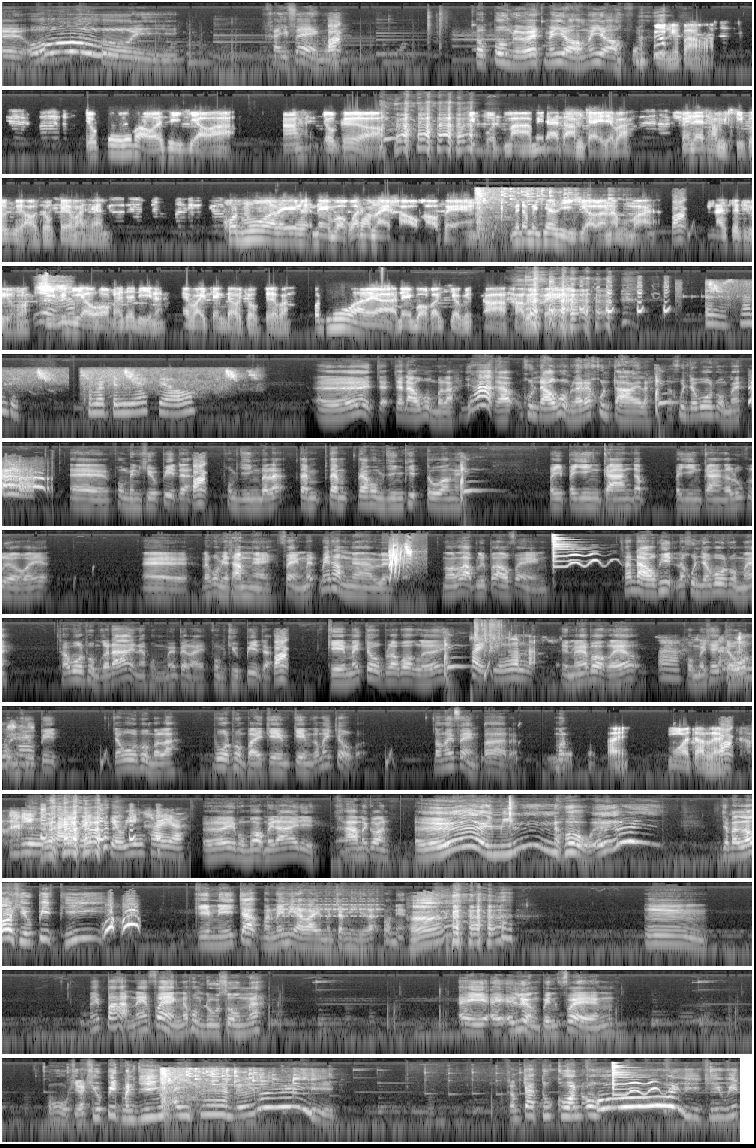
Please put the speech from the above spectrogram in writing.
อ โอ้ย ใครแฝงปัวะงตบปุ่มเลยเว้ย ไม่ยอม ไม่ยอม ปีนหรือเปล่าอะโจ๊กเกอร์หรือเปล่าวะสีเขียวอะฮะโจ๊กเกอร์เหรอหยิบบทมาไม่ได้ตามใจใช่ปะไม่ได้ทำคลิปก็คือเอาโจ๊กเกอร์มาแทนโคตรมั่วเลยไหนบอกว่าทำลายขาวขาวแฝง ไม่ต้องไปเชื่อสีเขียวแล้วนะผมว่าปังไม่น่าเชื่อถือว่ะคลิปวิดีโอออกน่าจะดีนะให้ไวแจ็คเดาโจ๊กเกอร์ปะโคตรมั่วเลยอะไหนบอกว่าเขียวเป็นอ่าขาวเป็นแฝงอะ เออ นั่นดิทำไมเป็นเงี้ยเจียวเออ จะจะเดาผมปะล่ะ ยากอะคุณเดาผมแล้วถ้าคุณตายล่ะ แล้วคุณจะโหวตผมไหม เออ ผมเป็นคิวปิดอะปังผมยิงไปแล้ว แต่แต่แต่ผมยิงผิดตัวไง ไปไปยิงกลางกับ ไปยิงกลางกับลูกเรือไว้อะเออ แล้วผมจะทำไง แฝงไม่ไม่ทำงานเลย นอนหลับหรือเปล่าแฝง ถ้าเดาผิดแล้วคุณจะโหวตผมไหม ถ้าโหวตผมก็ได้นะ ผมไม่เป็นไร ผมคิวปิดอะปัง เกมไม่จบเราบอกเลย ใส่สีเงินอะเห็นไหมบอกแล้ว อ่าผมไม่ใช่โจ๊กไม่ผมใช่คิวปิด จะโหวตผมมาละโหวตผมไปเกมเกมก็ไม่จบอะต้องให้แฝงป้าดอะมัน ใช่มั่วจัดเลยปังยิงใครไปเขียวยิงใครอะเอ้ย ผมบอกไม่ได้ดิข้ามไปก่อน เออไอ้มิ้นโหเอ้ยจะมาล่อคิวปิดพี่ เกมนี้จากมันไม่มีอะไรมันจะมีแล้วตอนเนี้ย อืม ไม่ปาดแน่แฝงนะผมดูทรงนะ ไอไอไอเหลืองเป็นแฝง โอ้โหคิดแล้วคิวปิดมันยิงไอ้เพื่อนเอ้ยกำจัดทุกคนโอ้ยชีวิต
